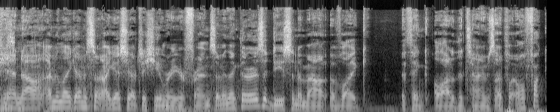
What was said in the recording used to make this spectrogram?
yeah, no. I mean, like, I mean, so I guess you have to humor your friends. I mean, like, there is a decent amount of like. I think a lot of the times I play. Oh fuck!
